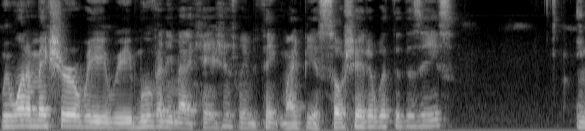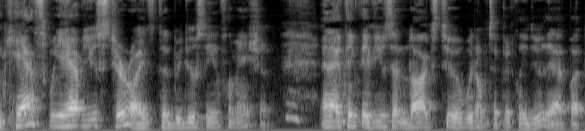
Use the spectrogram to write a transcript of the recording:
We want to make sure we remove any medications we think might be associated with the disease. In cats, we have used steroids to reduce the inflammation. And I think they've used it in dogs too. We don't typically do that, but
